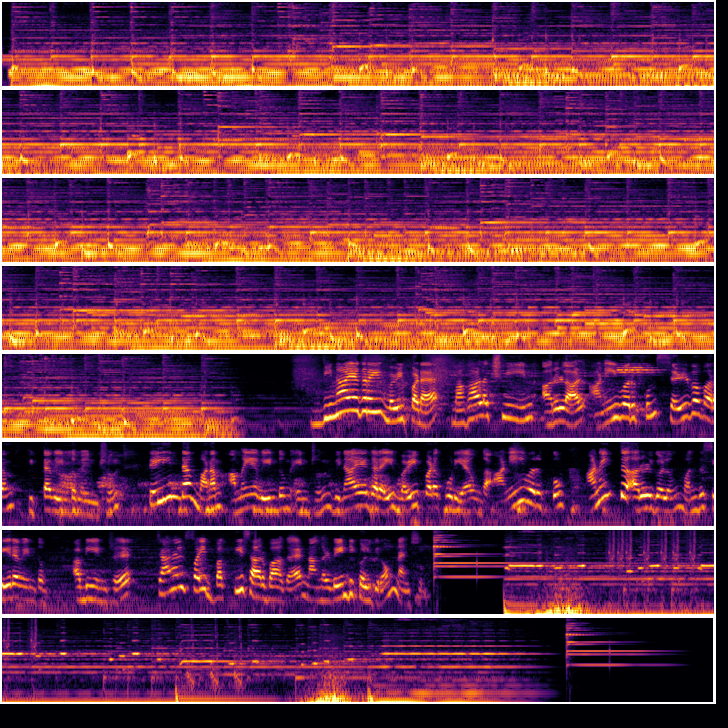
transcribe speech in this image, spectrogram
வழிபட மகாலட்சுமியின் அருளால் அனைவருக்கும் செல்வ வரம் கிட்ட வேண்டும் என்றும் தெளிந்த மனம் அமைய வேண்டும் என்றும் விநாயகரை வழிபடக்கூடிய உங்க அனைவருக்கும் அனைத்து அருள்களும் வந்து சேர வேண்டும் அப்படி என்று சேனல் ஃபைவ் பக்தி சார்பாக நாங்கள் வேண்டிக் கொள்கிறோம். நன்றி.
